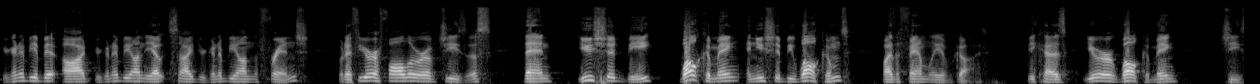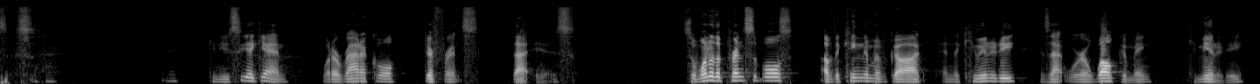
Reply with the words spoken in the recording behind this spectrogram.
You're going to be a bit odd. You're going to be on the outside. You're going to be on the fringe. But if you're a follower of Jesus, then you should be welcoming and you should be welcomed by the family of God because you're welcoming Jesus. Can you see again what a radical difference that is? So, one of the principles of the kingdom of God and the community is that we're a welcoming community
